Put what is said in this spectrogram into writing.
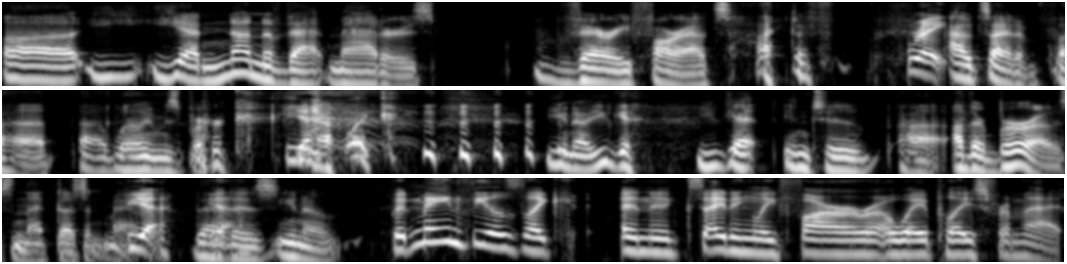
Uh, y- yeah, none of that matters very far outside of Right. outside of uh, uh, Williamsburg. You Yeah. know, like you know, you get you get into uh, other boroughs, and that doesn't matter. Yeah, that yeah. is, you know, But Maine feels like an excitingly far away place from that.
